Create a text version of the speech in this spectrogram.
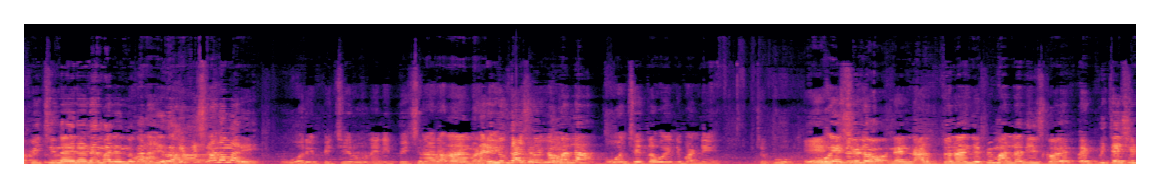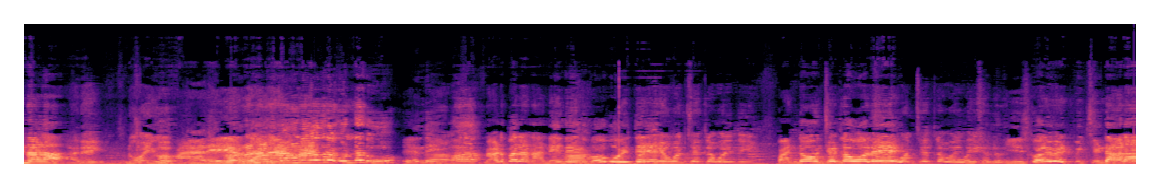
ఇప్పించింది అయినానే మరి ఎందుకన్నా? మరి? ఓరి ఇప్పించిర్రు నేను ఇప్పించినారా? మళ్ళా? ఓన్ చేతిలో పోయింది బండి. చెప్పు. ఏం చేసిండు? నేను నడుపుతున్నా అని చెప్పి మళ్ళీ తీసుకొని పెట్టిపించేసిండాడా అరే నువ్వు ఇగో అరే నడపాలన్నా నేను ఎక్కడికో పోయితే బండి ఓన్ చేతిలో పోయింది బండి ఓన్ పోలే ఓన్ చేతిలో పోయింది తీసుకొని పెట్టిపించిండు ఆడా.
